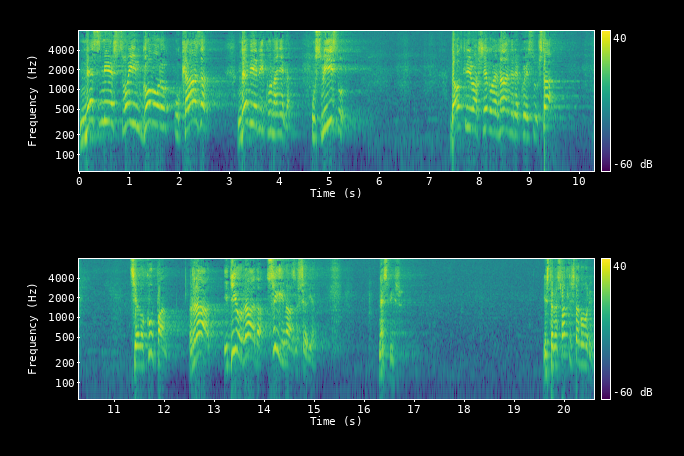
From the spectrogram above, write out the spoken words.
Ne smiješ svojim govorom ukazat nevjerniku na njega. U smislu da otkrivaš njegove namjere koje su šta? Cijelokupan rad i dio rada svih nas u šerijan. Ne smiješ. Jeste me shvatili šta govorim?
